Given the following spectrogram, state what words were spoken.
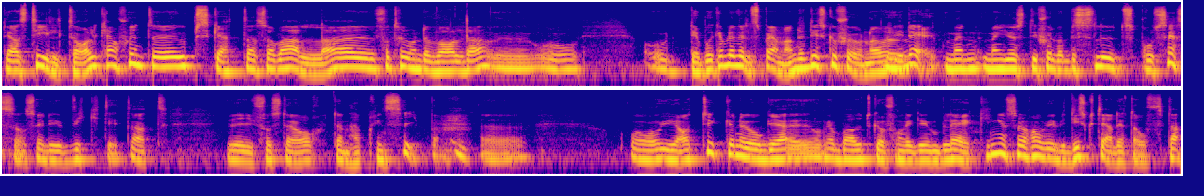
deras tilltal kanske inte uppskattas av alla förtroendevalda. Eh, och, och det brukar bli väldigt spännande diskussioner mm. i det. Men, men just i själva beslutsprocessen så är det ju viktigt att vi förstår den här principen. Mm. Och jag tycker nog, om jag bara utgår från Region Blekinge, så har vi, vi diskuterar detta ofta.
